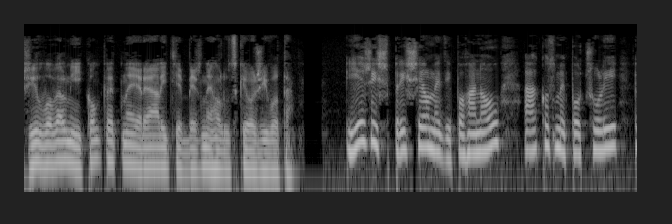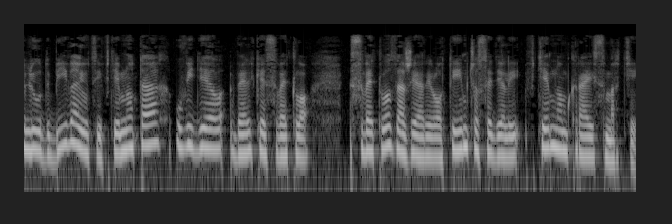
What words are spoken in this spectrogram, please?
žil vo veľmi konkrétnej realite bežného ľudského života. Ježiš prišiel medzi pohanov a ako sme počuli, ľud bývajúci v temnotách uvidel veľké svetlo. Svetlo zažiarilo tým, čo sedeli v temnom kraji smrti.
